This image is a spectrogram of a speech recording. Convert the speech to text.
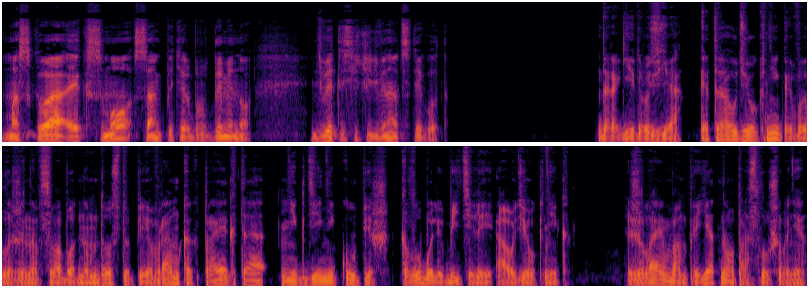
Москва, Эксмо, Санкт-Петербург, Домино. 2012 год. Дорогие друзья, эта аудиокнига выложена в свободном доступе в рамках проекта «Нигде не купишь» Клуба любителей аудиокниг. Желаем вам приятного прослушивания.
